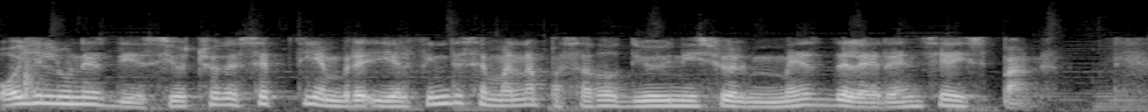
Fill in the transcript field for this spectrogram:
Hoy es lunes 18 de septiembre y el fin de semana pasado dio inicio el mes de la herencia hispana.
